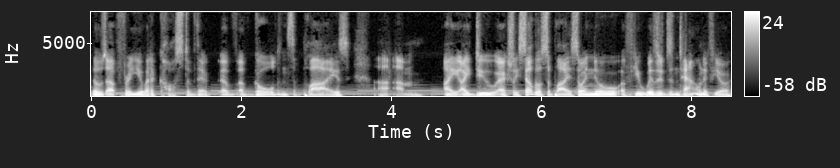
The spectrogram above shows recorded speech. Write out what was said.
those up for you at a cost of their of, of gold and supplies. Um, I I do actually sell those supplies, so I know a few wizards in town. If you're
